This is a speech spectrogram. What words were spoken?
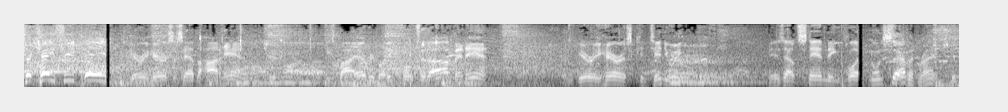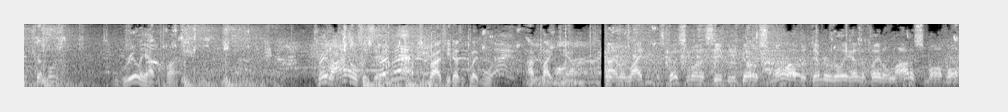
to KCP. Gary Harris has had the hot hand. He's by everybody. Floats it up and in. And Gary Harris continuing his outstanding play. On seven. Seven, right. Get a triple. You really have a bunch. Trey Lyles is there. I'm surprised he doesn't play more. I've like him. Tyler Lydon. Especially want to see if he goes small, but Denver really hasn't played a lot of small ball.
